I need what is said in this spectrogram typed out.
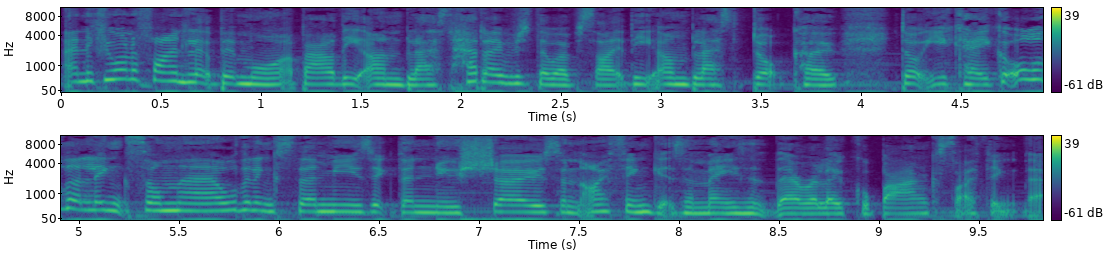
And if you want to find a little bit more about the Unblessed, head over to their website, theunblessed.co.uk. Got all the links on there, all the links to their music, their new shows, and I think it's amazing that they're a local band because I think they're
